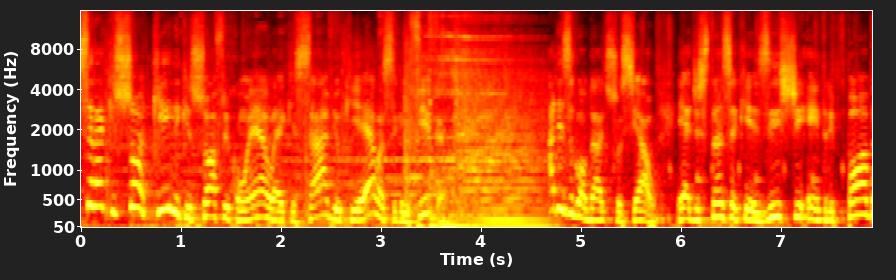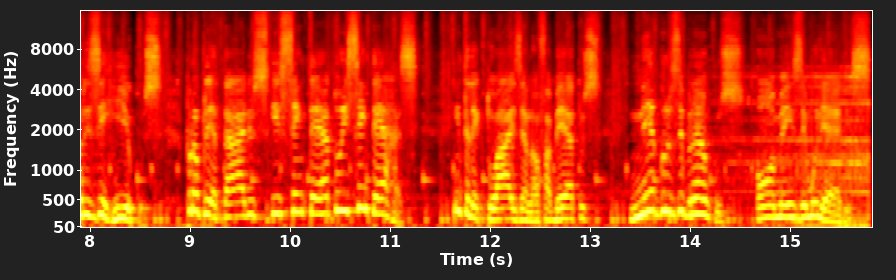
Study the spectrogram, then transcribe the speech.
Será que só aquele que sofre com ela é que sabe o que ela significa? A desigualdade social é a distância que existe entre pobres e ricos, proprietários e sem teto e sem terras, intelectuais e analfabetos, negros e brancos, homens e mulheres.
